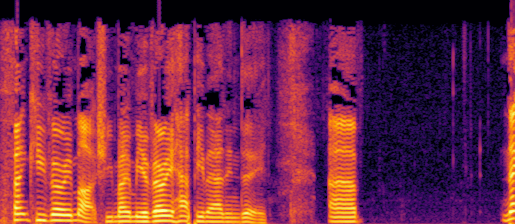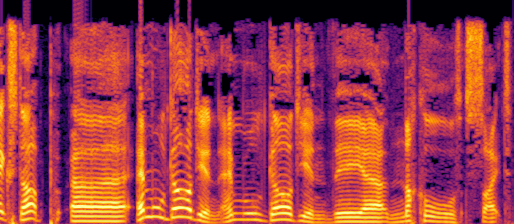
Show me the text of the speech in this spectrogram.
thank you very much. You made me a very happy man indeed. Uh, Next up, uh, Emerald Guardian. Emerald Guardian, the uh, Knuckles site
